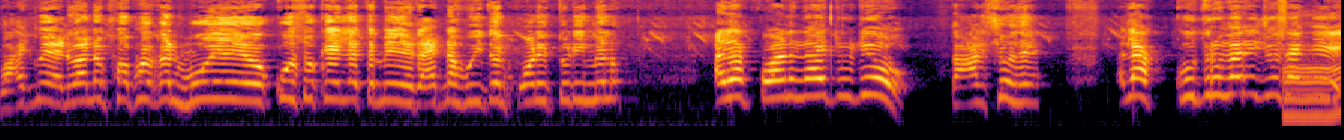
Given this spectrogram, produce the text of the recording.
વાજમાં એડવાનો ફફા કન હું કોસો કે એટલે તમે રાતના હુઈ દો ને પાણી તૂડી મેલો. અરે પણ નહીં તૂટ્યું. તાર શું છે? એટલે કૂતરું મરી ગયું સંગી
